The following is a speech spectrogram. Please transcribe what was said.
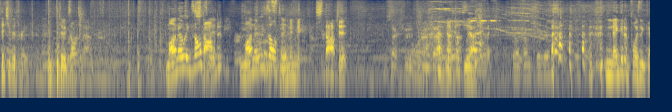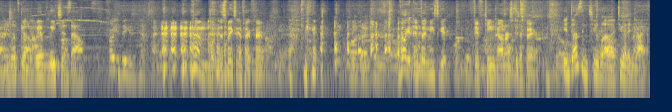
Hit you for three. Two Exalted. Mono Exalted. Stop it. Mono Exalted. Stop it. You know how to do it. Negative poison counters. Let's go. We have leeches out. Probably as big as desk. Look, this makes Infect fair. I feel like an Infect needs to get 15 counters. It's fair. It does in two uh, two-headed giant.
